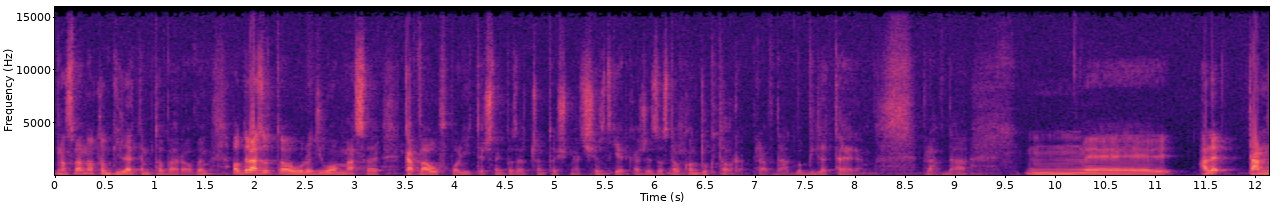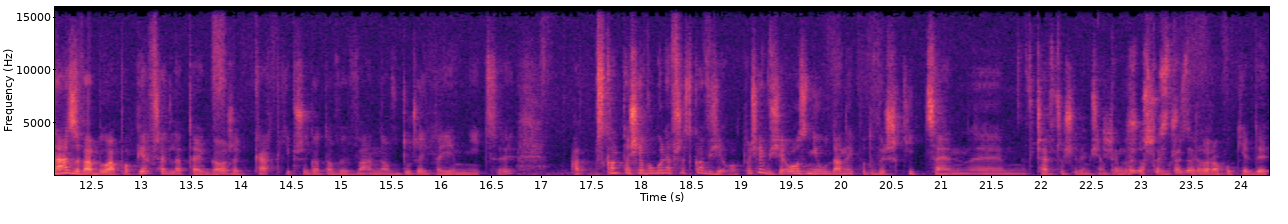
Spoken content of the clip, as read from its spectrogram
nazwano to biletem towarowym. Od razu to urodziło masę kawałów politycznych, bo zaczęto śmiać się z Gierka, że został konduktorem, prawda, albo bileterem, prawda. Mm, e, Ale ta nazwa była po pierwsze dlatego, że kartki przygotowywano w dużej tajemnicy. A skąd to się w ogóle wszystko wzięło? To się wzięło z nieudanej podwyżki cen w czerwcu 76 76 roku, kiedy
